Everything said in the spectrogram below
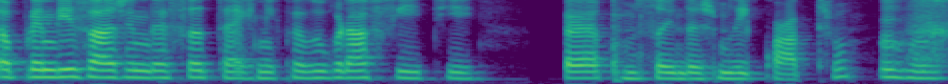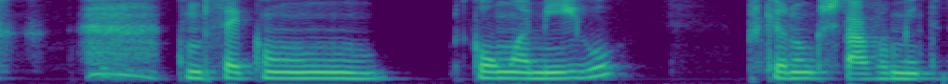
aprendizagem dessa técnica do grafite? Uh, começou em 2004. Uhum. Comecei com, com um amigo, porque eu não gostava muito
